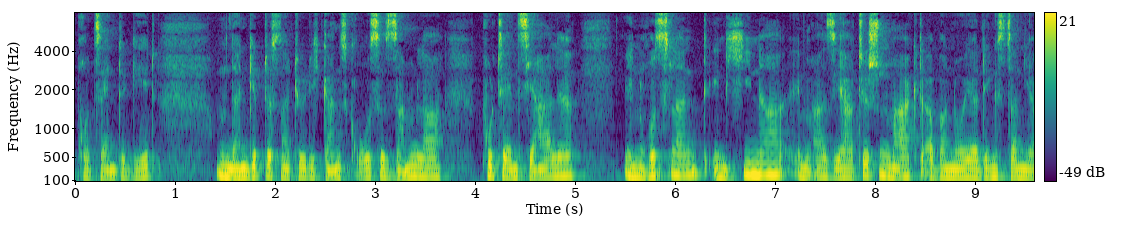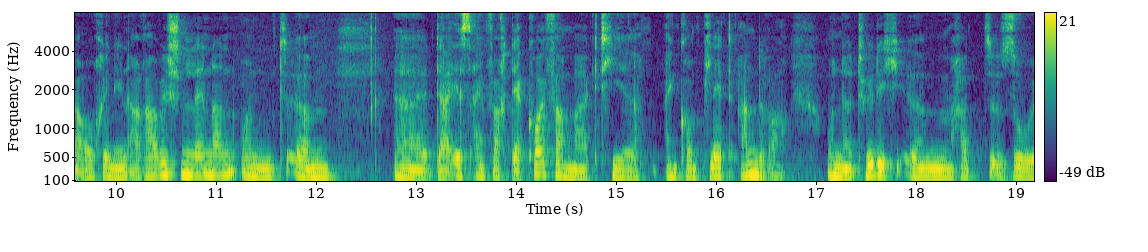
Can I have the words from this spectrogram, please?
Prozente geht. Und dann gibt es natürlich ganz große Sammlerpotenziale in Russland, in China, im asiatischen Markt, aber neuerdings dann ja auch in den arabischen Ländern. Und ähm, äh, da ist einfach der Käufermarkt hier ein komplett anderer. Und natürlich ähm, hat so,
